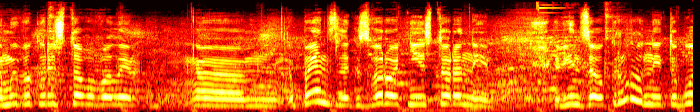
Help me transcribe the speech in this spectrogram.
Ми використовували е, пензлик з зворотньої сторони. Він заокруглений, тому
